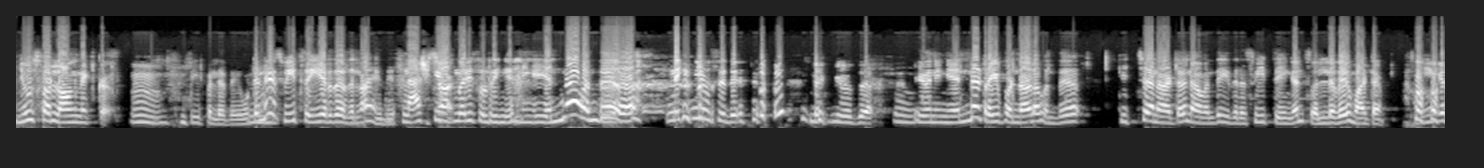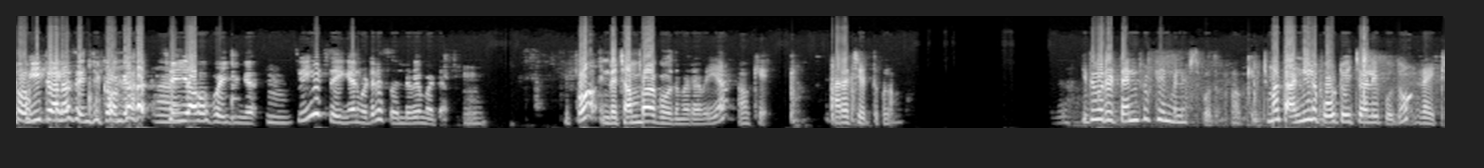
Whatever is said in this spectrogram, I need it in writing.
நியூஸ் ஃபார் லாங் நெக் ம். பீப்புள் அது உடனே ஸ்வீட் செய்யறது அதெல்லாம் இது. ஃபிளாஷ் நியூஸ் மாதிரி சொல்றீங்க. நீங்க என்ன வந்து நெக் நியூஸ் இது. Neck news. இது நீங்க என்ன ட்ரை பண்ணாலும் வந்து கிச்சன் ஆட்டு நான் வந்து இதுல ஸ்வீட் செய்யுங்கன்னு சொல்லவே மாட்டேன். நீங்க ஸ்வீட் ஆனா செஞ்சுக்கோங்க. செய்யாம போய்க்குங்க. ஸ்வீட் செய்யுங்கன்னு மட்டும் சொல்லவே மாட்டேன். இப்போ இந்த சம்பா கோதுமை ரவைய ஓகே. அரைச்சு எடுத்துக்கணும் இது ஒரு டென் 15 மினிட்ஸ் போதும். ஓகே. சும்மா தண்ணியில போட்டு வச்சாலே போதும். ரைட்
